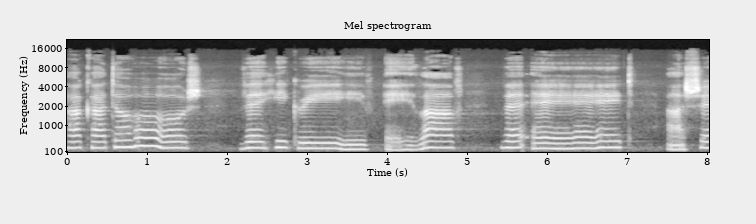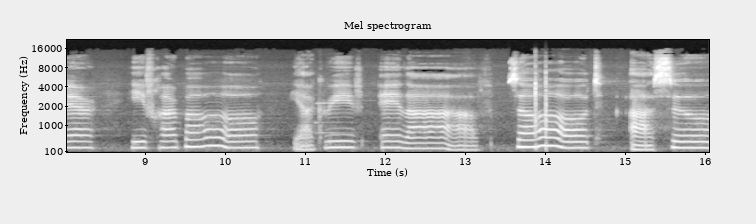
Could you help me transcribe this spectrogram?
הקדוש והקריב אליו ואת אשר יבחר בו יקריב אליו. זאת עשו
